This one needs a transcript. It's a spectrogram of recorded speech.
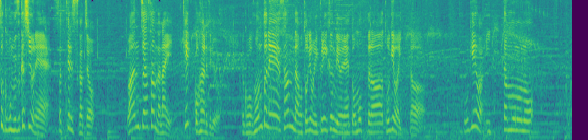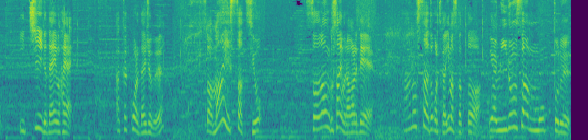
とここ難しいよね。さあ、テレス使っちゃおう。ワンチャンサンダーない。結構離れてるよ。ここほんとね、サンダーもトゲも行くに行くんだよね、と思ったら、トゲは行った。トゲは行ったものの、1位がだいぶ早い。赤コーラ大丈夫？さあ、前スター強。さあ、なんか3位も流れて、あのスターどこ使う今使った。いや、ミドさん持っとる。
